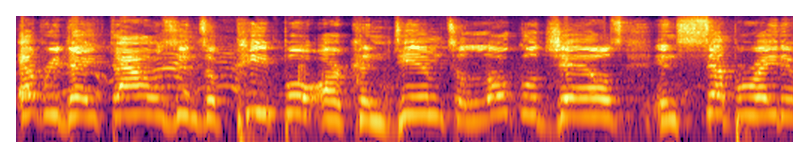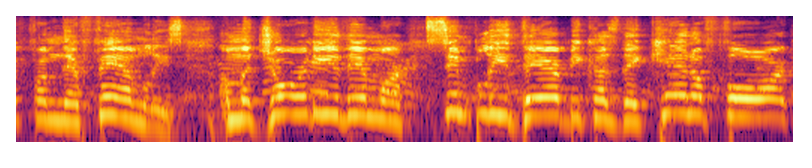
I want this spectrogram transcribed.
Every day, thousands of people are condemned to local jails and separated from their families. A majority of them are simply there because they can't afford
